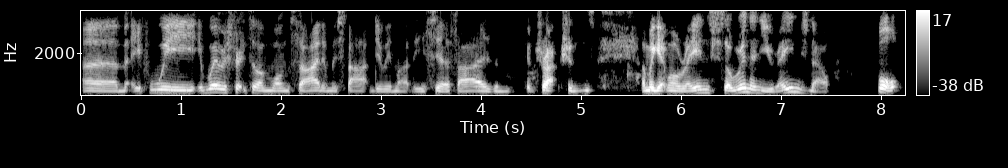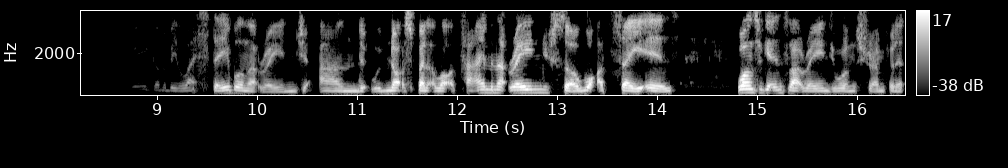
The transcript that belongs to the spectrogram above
Um, if we if we're restricted on one side and we start doing like these CSIs and contractions, and we get more range, so we're in a new range now, but we're going to be less stable in that range, and we've not spent a lot of time in that range. So what I'd say is, once we get into that range, we want to strengthen it.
